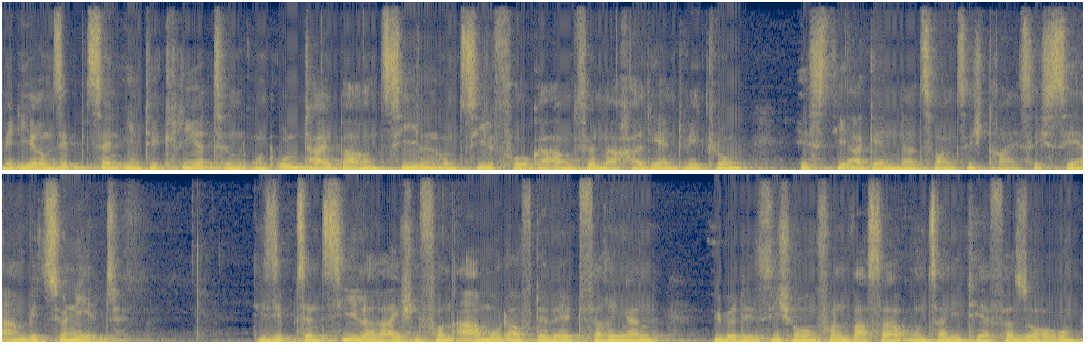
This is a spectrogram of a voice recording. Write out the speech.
Mit ihren 17 integrierten und unteilbaren Zielen und Zielvorgaben für nachhaltige Entwicklung ist die Agenda 2030 sehr ambitioniert. Die 17 Ziele reichen von Armut auf der Welt verringern über die Sicherung von Wasser- und Sanitärversorgung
